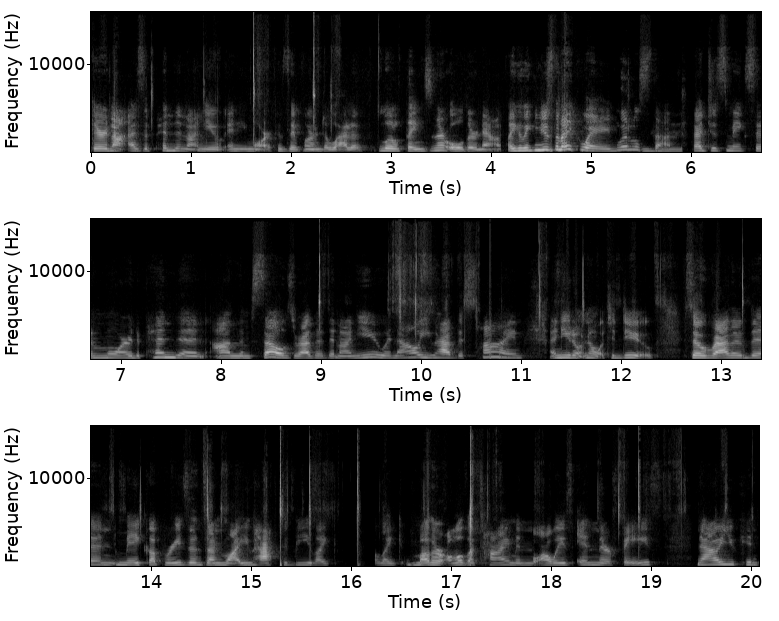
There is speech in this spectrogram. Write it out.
they're not as dependent on you anymore because they've learned a lot of little things and they're older now. Like they can use the microwave, little stuff Mhm. that just makes them more dependent on themselves rather than on you. And now you have this time and you don't know what to do. So rather than make up reasons on why you have to be like like mother all the time and always in their face, Now you can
